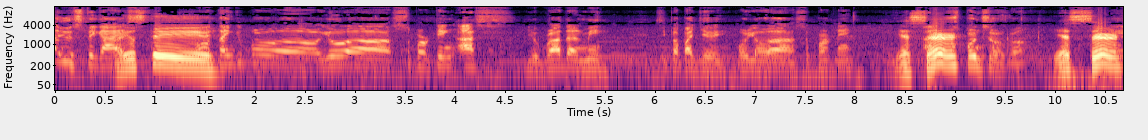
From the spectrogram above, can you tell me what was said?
Ayuste guys. ayuste Oh, thank you for uh, your uh, supporting us, your brother and me, si Papa Jerry, for your uh, support ni. yes sir Sponsor, bro. yes sir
